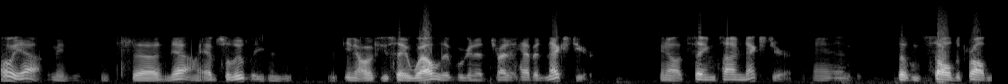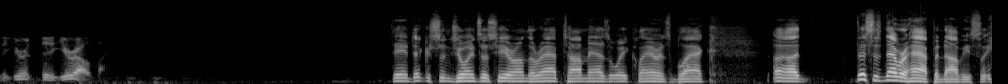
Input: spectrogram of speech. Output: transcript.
Oh yeah, I mean, it's uh, yeah, absolutely. And, you know, if you say, well, we're going to try to have it next year, you know, at the same time next year, and doesn't solve the problem that you're that you're outlining. Dan Dickerson joins us here on the Rap. Tom Mazawey, Clarence Black. Uh, this has never happened, obviously,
